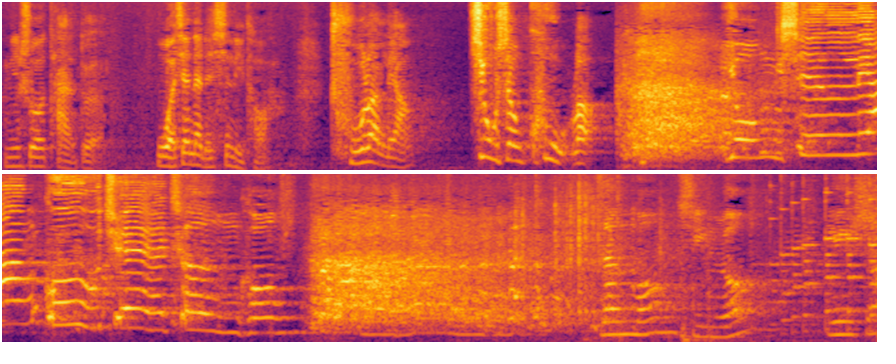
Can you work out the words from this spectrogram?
您说的太对了，我现在这心里头啊，除了凉，就剩苦了。用心良苦却成空，怎么形容女生？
